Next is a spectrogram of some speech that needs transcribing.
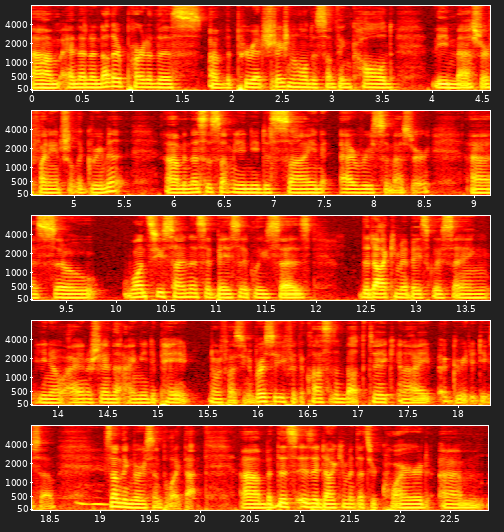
Um, and then another part of this of the pre-registration hold is something called the master financial agreement, um, and this is something you need to sign every semester. Uh, so once you sign this, it basically says the document basically saying, you know, I understand that I need to pay Northwest University for the classes I'm about to take, and I agree to do so. Mhm. Something very simple like that. Um, but this is a document that's required um,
